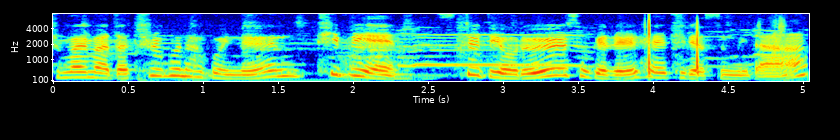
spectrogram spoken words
주말마다 출근하고 있는 TVN 스튜디오를 소개를 해드렸습니다.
